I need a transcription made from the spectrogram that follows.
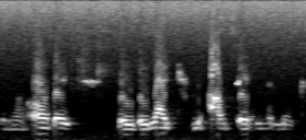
you know or they they, they like to be out there in the mix.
